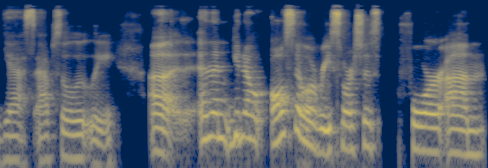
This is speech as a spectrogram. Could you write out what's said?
Yes, absolutely. Uh, and then you know also a resources for um,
